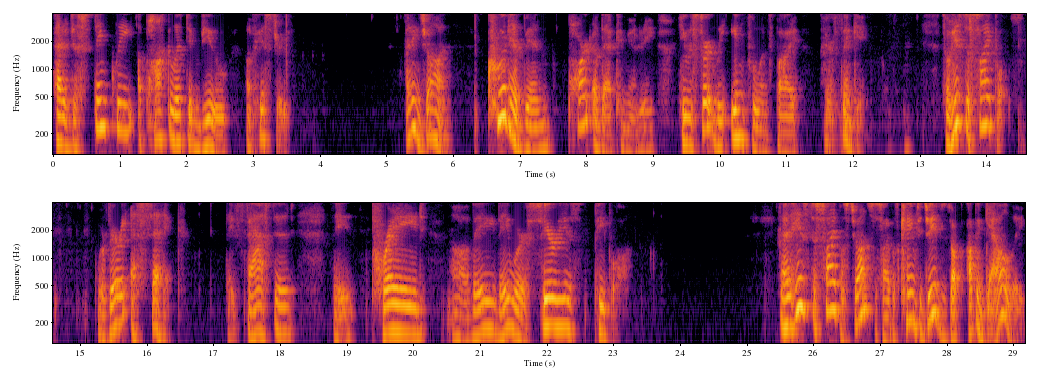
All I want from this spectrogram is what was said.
had a distinctly apocalyptic view of history. I think John could have been part of that community. He was certainly influenced by their thinking. So his disciples were very ascetic. They fasted, they prayed, uh, they, they were serious people. Now, his disciples, John's disciples, came to Jesus up, up in Galilee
